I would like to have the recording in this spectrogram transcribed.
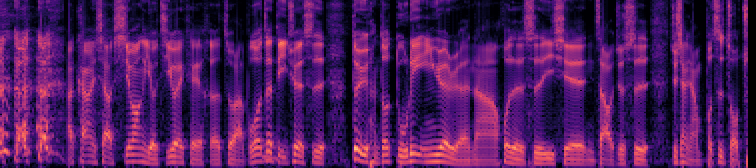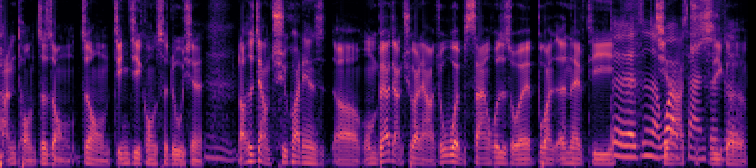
啊，开玩笑，希望有机会可以合作啦。不过这的确是对于很多独立音乐人啊，或者是一些你知道，就是就像讲不是走传统这种这种经纪公司路线。老实讲，区块链是呃，我们不要讲区块链啊，就 Web 三或者所谓不管是 NFT，对对，真的 Web 三就是一个，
